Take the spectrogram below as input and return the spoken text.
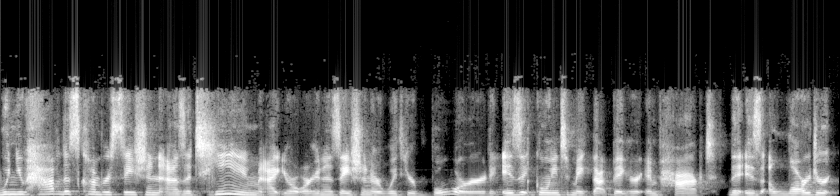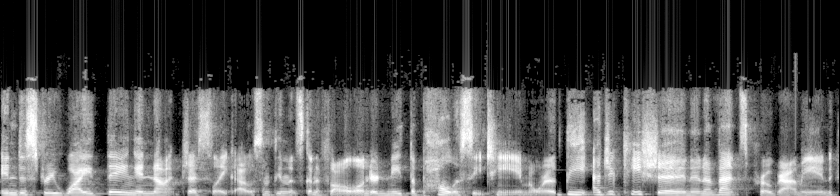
when you have this conversation as a team at your organization or with your board, is it going to make that bigger impact that is a larger industry wide thing and not just like, oh, something that's going to fall underneath the policy team or the education and events programming?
